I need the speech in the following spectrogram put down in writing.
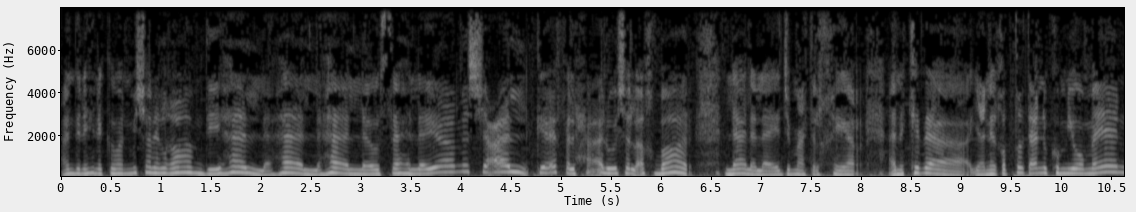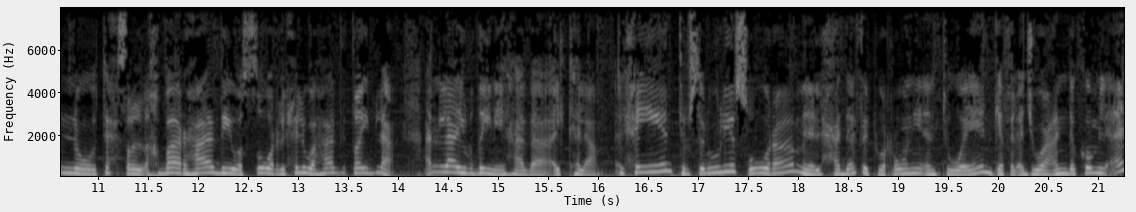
عندنا هنا كمان مشعل الغامدي. هلا هلا هلا وسهلا يا مشعل. كيف الحال؟ وش الأخبار؟ لا لا لا يا جماعة الخير. أنا كذا يعني غطيت عنكم يومين وتحصل الأخبار هذه والصور الحلوة هذه. طيب لا أنا لا يرضيني هذا الكلام. الحين ترسلوا لي صورة من الحدث توروني أنتم وين كيف الأجواء عندكم؟ لأن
